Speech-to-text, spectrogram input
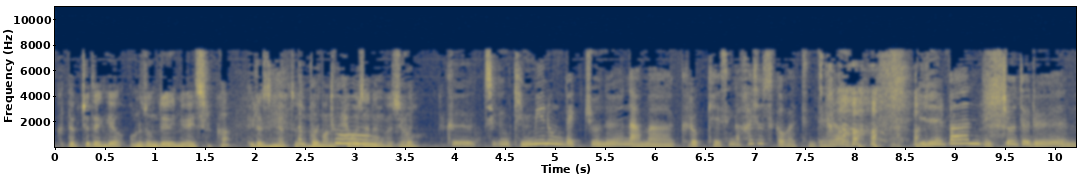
그 백조된 게 어느 정도의 의미가 있을까? 이런 생각도 좀 한번 해보자는 거죠. 보, 그 지금 김민웅 백조는 아마 그렇게 생각하셨을 것 같은데요. 일반 백조들은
